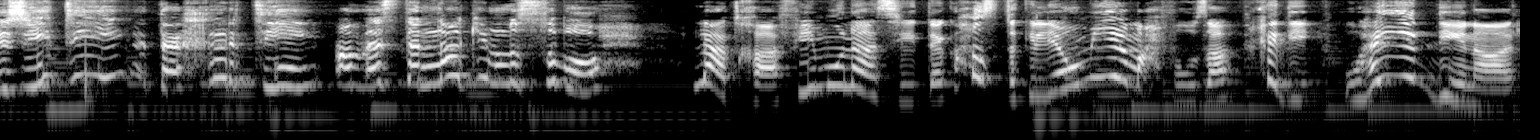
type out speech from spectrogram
جيتي؟ تأخرتي؟ عم أستناكي من الصبح. لا تخافي مو ناسيتك. حصتك اليومية محفوظة. خدي وهي الدينار.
